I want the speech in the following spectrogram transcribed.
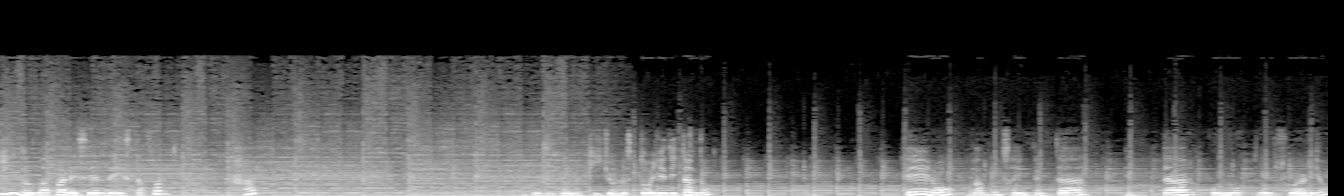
y nos va a aparecer de esta forma. Bueno, aquí yo lo estoy editando. Pero vamos a intentar editar con otro usuario.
